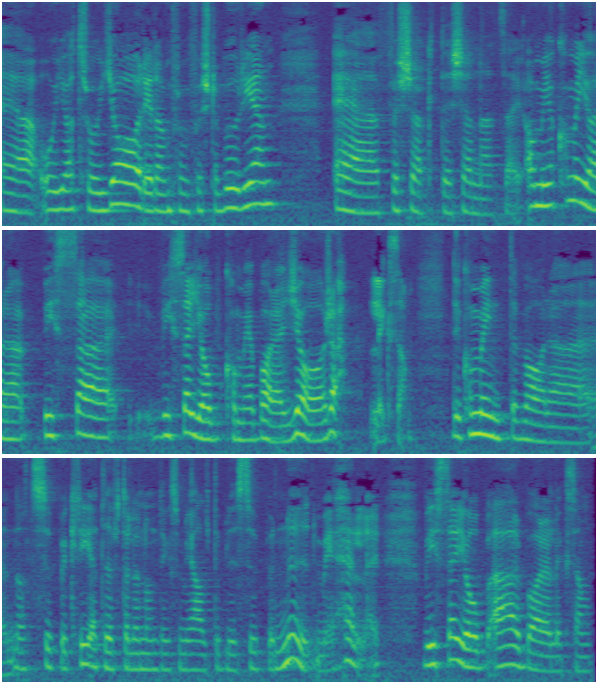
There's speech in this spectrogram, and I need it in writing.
Eh, och jag tror jag redan från första början eh, försökte känna att så här, ja, men jag kommer göra vissa, vissa jobb kommer jag bara göra. Liksom. Det kommer inte vara något superkreativt eller någonting som jag alltid blir supernöjd med heller. Vissa jobb är bara liksom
